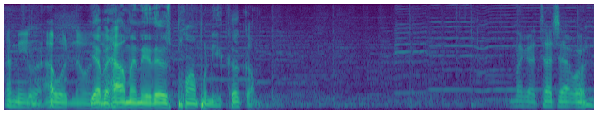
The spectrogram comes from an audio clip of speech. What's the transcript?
I mean, I wouldn't know. Yeah, it. but how many of those plump when you cook them? I'm not gonna touch that one.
